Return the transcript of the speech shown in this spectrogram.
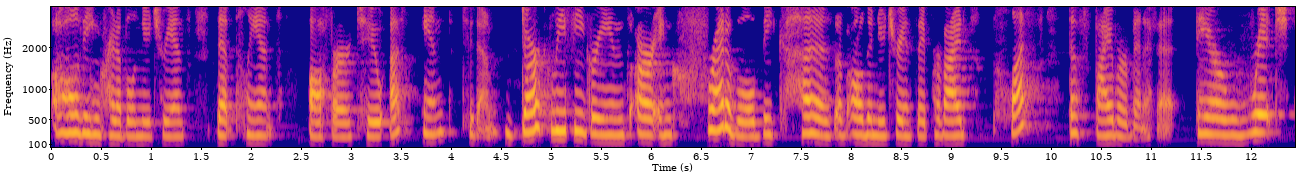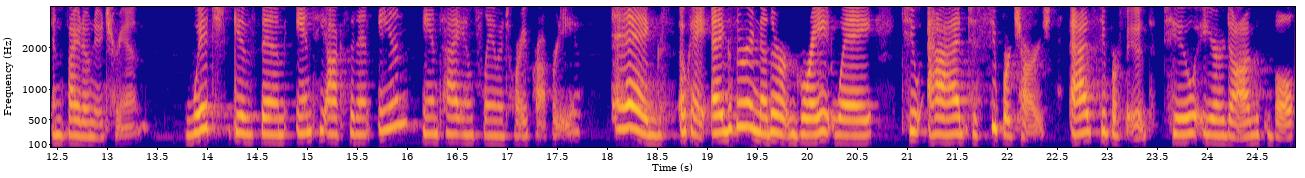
all the incredible nutrients that plants offer to us and to them. Dark leafy greens are incredible because of all the nutrients they provide, plus the fiber benefit. They are rich in phytonutrients, which give them antioxidant and anti inflammatory properties. Eggs. Okay, eggs are another great way to add, to supercharge, add superfoods to your dog's bowl.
